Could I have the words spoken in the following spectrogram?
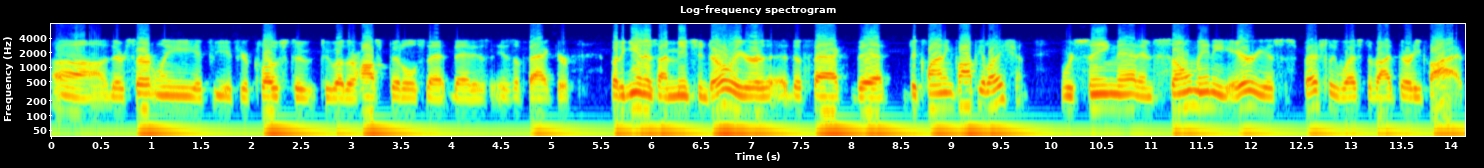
Uh, there's certainly, if you, if you're close to, to other hospitals, that that is is a factor. But again, as I mentioned earlier, the fact that declining population, we're seeing that in so many areas, especially west of I-35,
